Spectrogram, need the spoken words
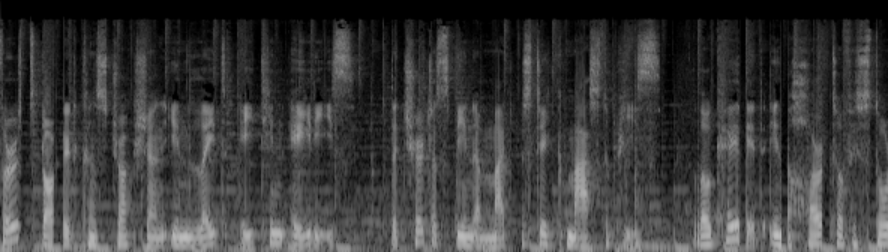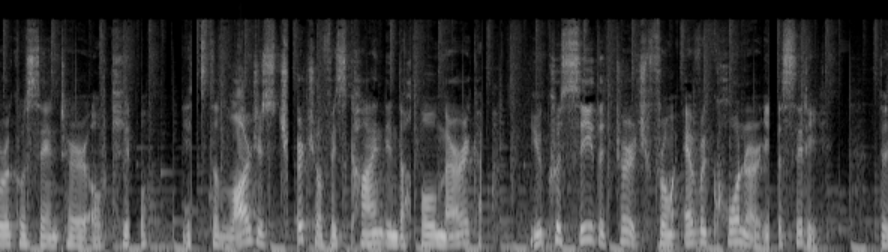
First started construction in late 1880s, the church has been a majestic masterpiece. Located in the heart of historical center of Quito, it's the largest church of its kind in the whole America. You could see the church from every corner in the city. The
